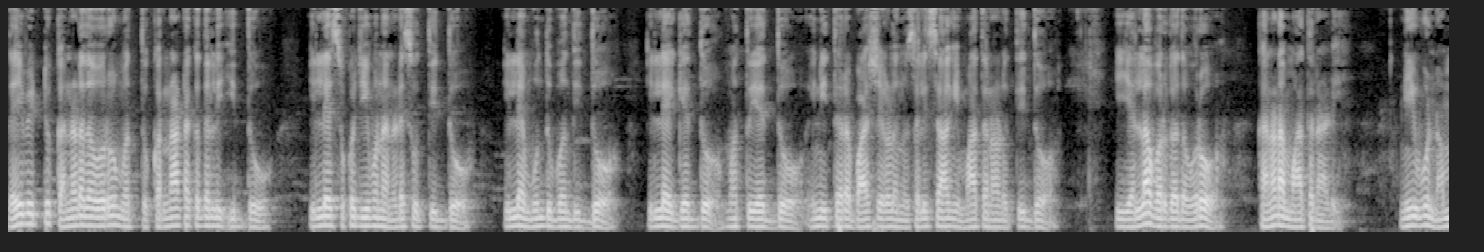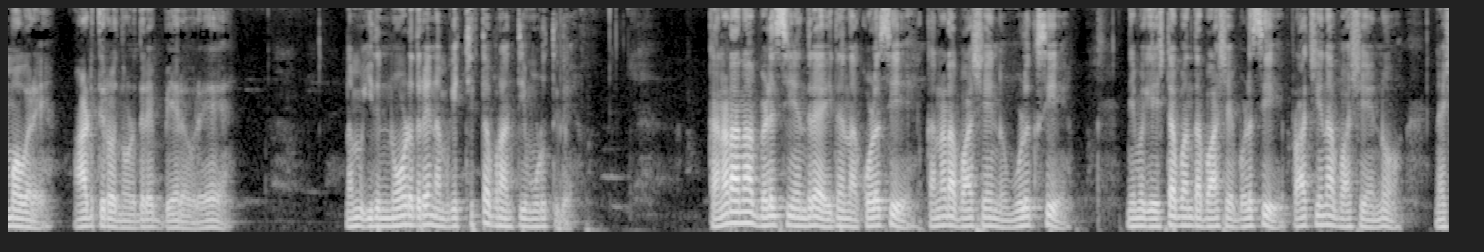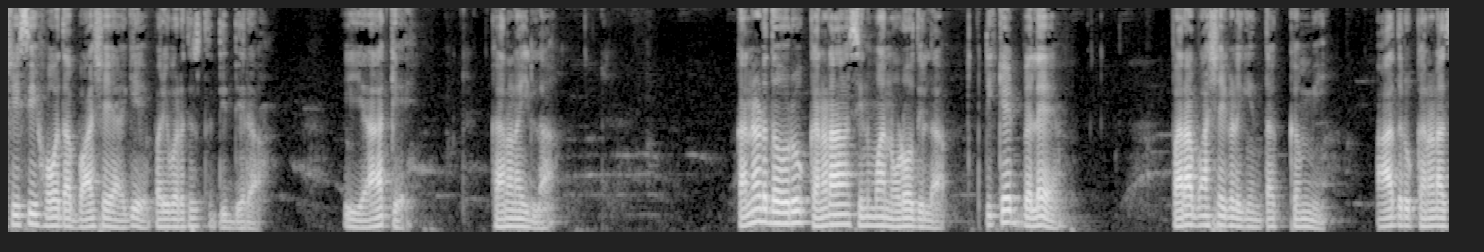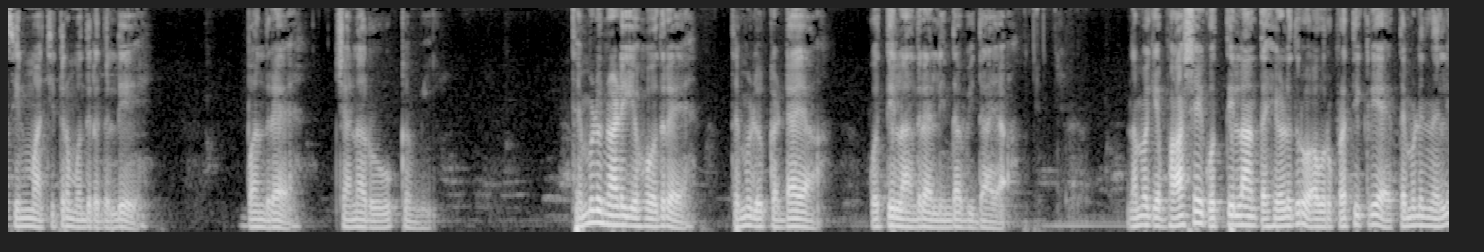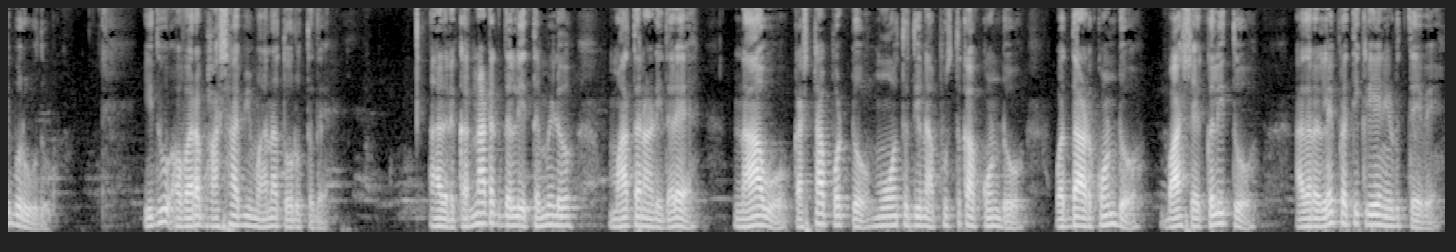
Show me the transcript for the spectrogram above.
ದಯವಿಟ್ಟು ಕನ್ನಡದವರು ಮತ್ತು ಕರ್ನಾಟಕದಲ್ಲಿ ಇದ್ದು, ಇಲ್ಲೇ ಸುಖ ಜೀವನ ನಡೆಸುತ್ತಿದ್ದು, ಇಲ್ಲೇ ಮುಂದೆ ಬಂದಿದ್ದು, ಇಲ್ಲೇ ಗೆದ್ದು ಮತ್ತು ಎದ್ದು ಇನ್ನಿತರ ಭಾಷೆಗಳನ್ನು ಸಲೀಸಾಗಿ ಮಾತನಾಡುತ್ತಿದ್ದು, ಈ ಎಲ್ಲ ವರ್ಗದವರು ಕನ್ನಡ ಮಾತನಾಡಿ, ನೀವು ನಮ್ಮವರೇ, ಆಡ್ತಿರೋದು ನೋಡಿದ್ರೆ ಬೇರೆಯವರೇ. ನಮಗೆ ಇದನ್ನು ನೋಡಿದ್ರೆ ನಮಗೆ ಚಿತ್ತಭ್ರಾಂತಿ ಮೂಡುತ್ತಿದೆ. ಕನ್ನಡನ ಬೆಳೆಸಿ ಅಂದರೆ ಇದನ್ನು ಕೊಳಿಸಿ ಕನ್ನಡ ಭಾಷೆಯನ್ನು ಮುಳುಗಿಸಿ, ನಿಮಗೆ ಇಷ್ಟ ಬಂದ ಭಾಷೆ ಬಳಸಿ ಪ್ರಾಚೀನ ಭಾಷೆಯನ್ನು ನಶಿಸಿ ಹೋದ ಭಾಷೆಯಾಗಿ ಪರಿವರ್ತಿಸುತ್ತಿದ್ದೀರಾ? ಯಾಕೆ? ಕಾರಣ ಇಲ್ಲ. ಕನ್ನಡದವರು ಕನ್ನಡ ಸಿನಿಮಾ ನೋಡೋದಿಲ್ಲ. ಟಿಕೆಟ್ ಬೆಲೆ ಪರಭಾಷೆಗಳಿಗಿಂತ ಕಮ್ಮಿ. ಆದರೂ ಕನ್ನಡ ಸಿನಿಮಾ ಚಿತ್ರಮಂದಿರದಲ್ಲಿ ಬಂದರೆ ಜನರು ಕಮ್ಮಿ. ತಮಿಳುನಾಡಿಗೆ ಹೋದರೆ ತಮಿಳು ಕಡ್ಡಾಯ ಗೊತ್ತಿಲ್ಲ ಅಂದರೆ ಅಲ್ಲಿಂದ ವಿದಾಯ. ನಮಗೆ ಭಾಷೆ ಗೊತ್ತಿಲ್ಲ ಅಂತ ಹೇಳಿದ್ರೂ ಅವರು ಪ್ರತಿಕ್ರಿಯೆ ತಮಿಳಿನಲ್ಲಿ ಬರುವುದು. ಇದು ಅವರ ಭಾಷಾಭಿಮಾನ ತೋರುತ್ತದೆ. ಆದರೆ ಕರ್ನಾಟಕದಲ್ಲಿ ತಮಿಳು ಮಾತನಾಡಿದರೆ ನಾವು ಕಷ್ಟಪಟ್ಟು ಮೂವತ್ತು ದಿನ ಪುಸ್ತಕ ಕೊಂಡು, ಒದ್ದಾಡಿಕೊಂಡು ಭಾಷೆ ಕಲಿತು ಅದರಲ್ಲೇ ಪ್ರತಿಕ್ರಿಯೆ ನೀಡುತ್ತೇವೆ.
